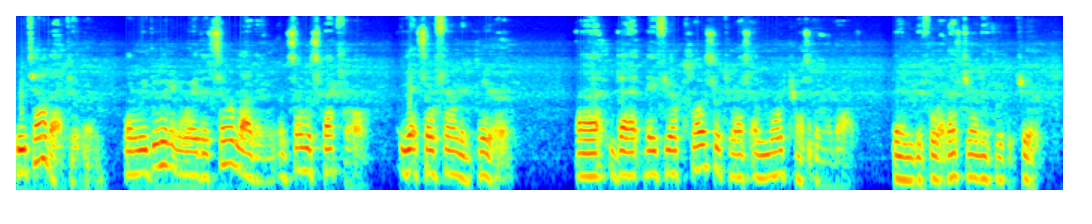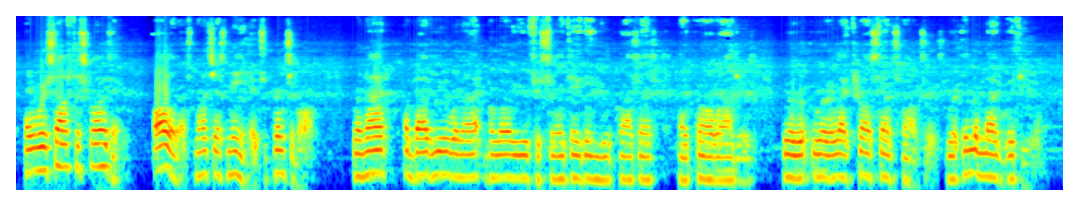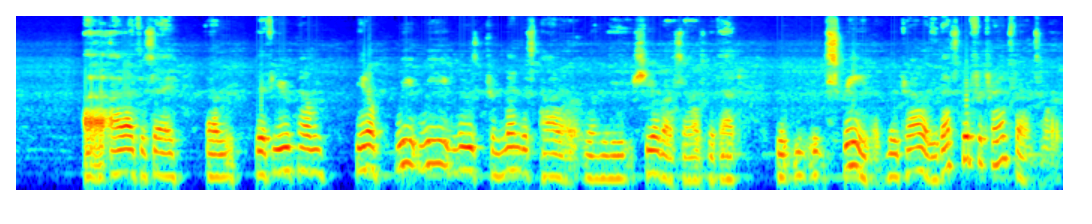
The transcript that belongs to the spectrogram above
We tell that to them, and we do it in a way that's so loving and so respectful, yet so firm and clear, uh, that they feel closer to us and more trusting of us than before. That's journeying through the truth. And we're self-disclosing, all of us, not just me. It's a principle. We're not above you, we're not below you, facilitating your process like Carl Rogers. We're, we're like 12 step sponsors. We're in the mud with you. I, I like to say, um, if you come, you know, we, we lose tremendous power when we shield ourselves with that screen of neutrality. That's good for transference work.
